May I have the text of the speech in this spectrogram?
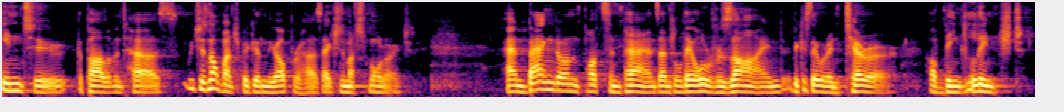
into the Parliament House, which is not much bigger than the Opera House, actually, much smaller, actually, and banged on pots and pans until they all resigned because they were in terror of being lynched.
